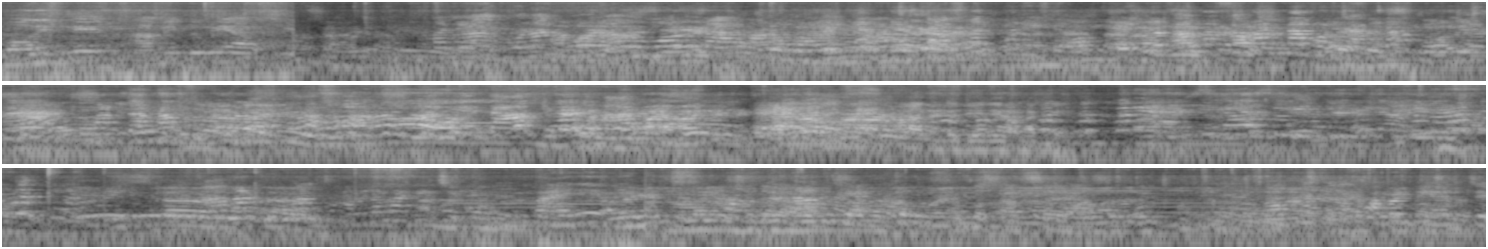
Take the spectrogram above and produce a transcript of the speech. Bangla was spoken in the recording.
মহিদিন আমি তুমি খাবার নিয়ে আসছে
